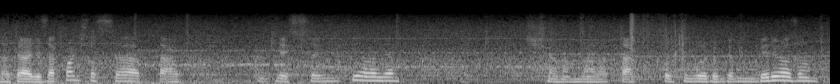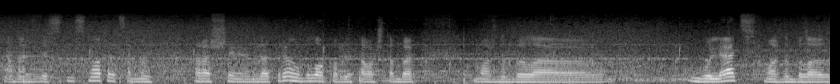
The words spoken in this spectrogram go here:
вот траве закончился. Так, Здесь все сделали. Что нам надо? Так, тут вырубим березу. Она здесь не смотрится. Мы расширим до трех блоков для того, чтобы можно было гулять, можно было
